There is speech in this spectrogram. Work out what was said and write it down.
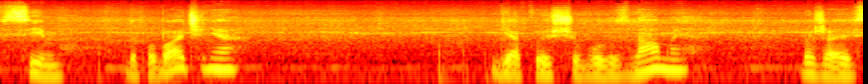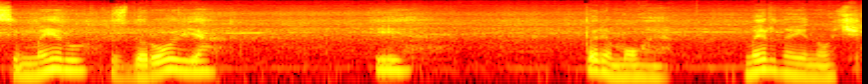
Всім до побачення. Дякую, що були з нами. Бажаю всім миру, здоров'я і перемоги. Мирної ночі.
